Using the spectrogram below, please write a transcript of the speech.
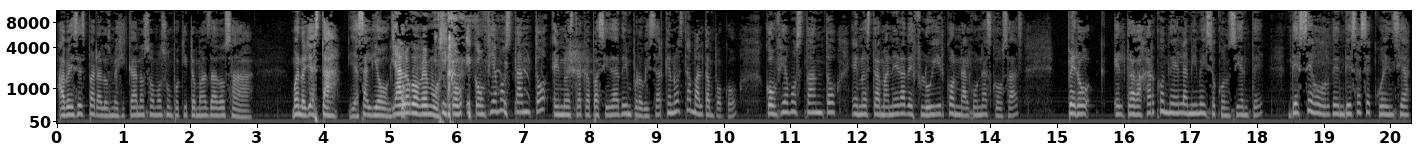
A veces para los mexicanos somos un poquito más dados a, bueno, ya está, ya salió. Ya luego vemos. y, con- y confiamos tanto en nuestra capacidad de improvisar, que no está mal tampoco. Confiamos tanto en nuestra manera de fluir con algunas cosas, pero el trabajar con él a mí me hizo consciente de ese orden, de esa secuencia,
